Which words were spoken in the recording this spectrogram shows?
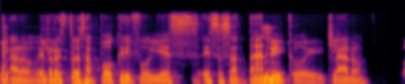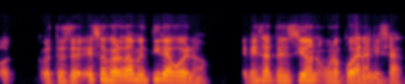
claro, el resto es apócrifo y es, eso es satánico y claro. Entonces, ¿eso es verdad o mentira? Bueno, en esa tensión uno puede analizar.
